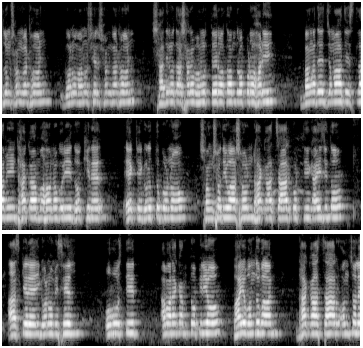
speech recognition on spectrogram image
মজলুম সংগঠন, গণমানুষের সংগঠন, স্বাধীনতা সার্বভৌমত্বের অতন্ত্র প্রহরী, বাংলাদেশ জামাত ইসলামী ঢাকা মহানগরী দক্ষিণের একটি গুরুত্বপূর্ণ সংসদীয় আসন ঢাকা চার কর্তৃক আয়োজিত আজকের এই গণমিছিল উপস্থিত আমার একান্ত প্রিয় ভাই ও বন্ধুগণ, ঢাকা চার অঞ্চলে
